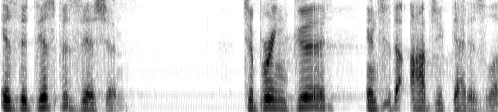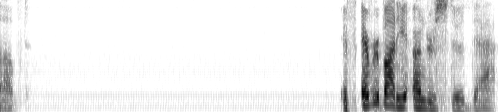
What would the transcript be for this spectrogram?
is the disposition to bring good into the object that is loved. If everybody understood that,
